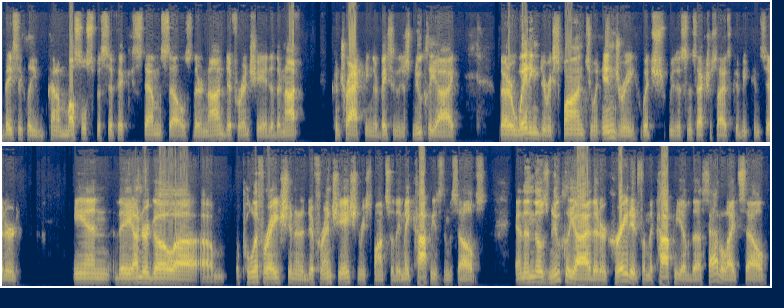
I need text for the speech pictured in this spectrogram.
basically kind of muscle specific stem cells. They're non differentiated, they're not contracting, they're basically just nuclei that are waiting to respond to an injury, which resistance exercise could be considered. And they undergo uh, um, a proliferation and a differentiation response, so they make copies themselves. And then those nuclei that are created from the copy of the satellite cell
